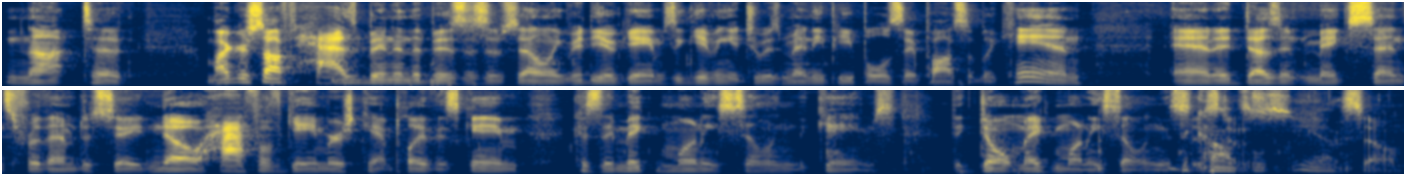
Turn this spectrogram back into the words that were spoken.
not to. Microsoft has been in the business of selling video games and giving it to as many people as they possibly can, and it doesn't make sense for them to say no. Half of gamers can't play this game because they make money selling the games. They don't make money selling the, systems. consoles, yeah. So.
